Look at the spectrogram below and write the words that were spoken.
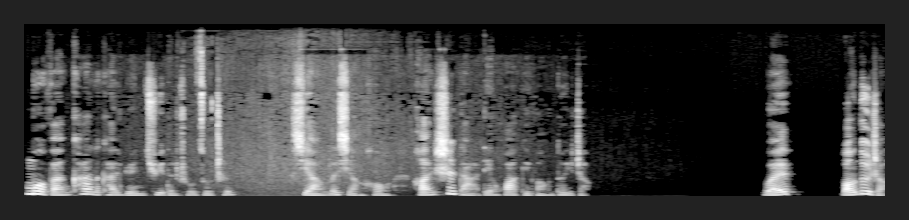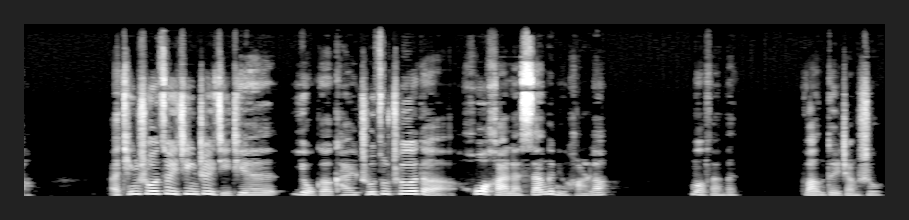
莫凡看了看远去的出租车，想了想后，还是打电话给王队长。喂，王队长，哎，听说最近这几天有个开出租车的祸害了三个女孩了。莫凡问，王队长说：“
